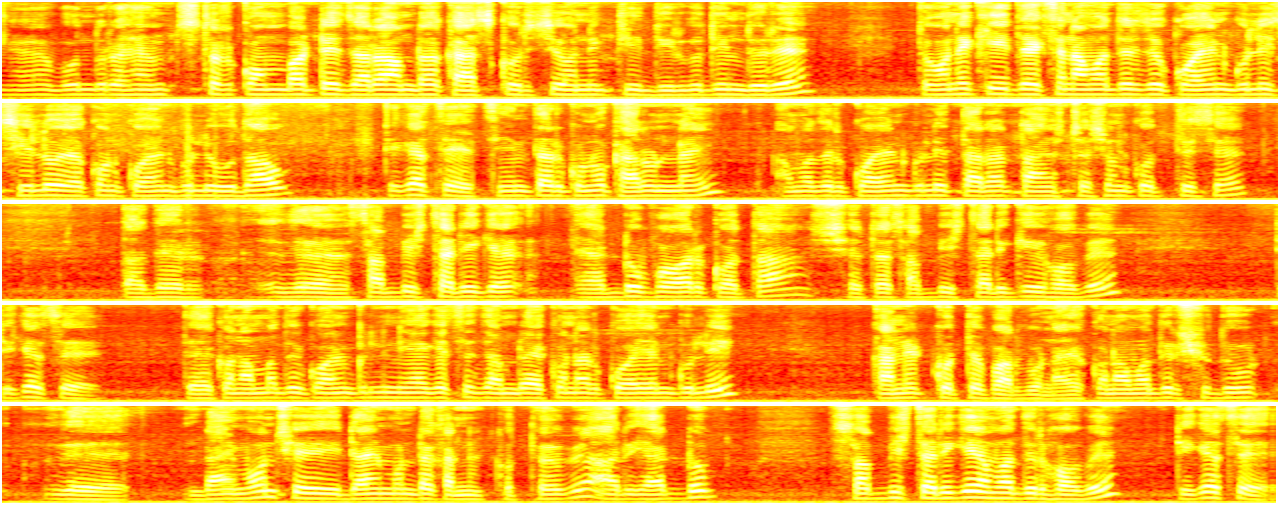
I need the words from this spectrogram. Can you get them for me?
হ্যাঁ বন্ধুরা হ্যামস্টার কম্বাটে যারা আমরা কাজ করছি অনেক দীর্ঘদিন ধরে, তো অনেকেই দেখছেন আমাদের যে কয়েনগুলি ছিল, এখন কয়েনগুলি উদাও ঠিক আছে? চিন্তার কোনো কারণ নাই। আমাদের কয়েনগুলি তারা ট্রান্সলেশন করতেছে। তাদের যে ছাব্বিশ তারিখে অ্যাডোপ হওয়ার কথা, সেটা ছাব্বিশ তারিখেই হবে, ঠিক আছে? তো এখন আমাদের কয়েনগুলি নিয়ে গেছে যে আমরা এখন আর কয়েনগুলি কানেক্ট করতে পারব না। এখন আমাদের শুধু যে ডায়মন্ড সেই ডায়মন্ডটা কানেক্ট করতে হবে। আর এয়ারডোপ ছাব্বিশ তারিখে আমাদের হবে, ঠিক আছে?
